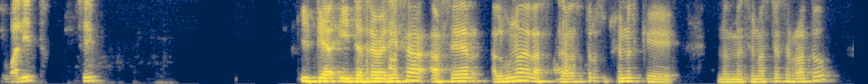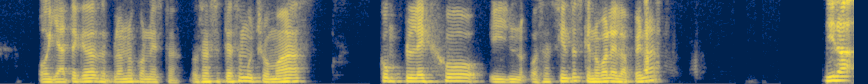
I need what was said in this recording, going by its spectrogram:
Igualito, sí. ¿Y te, y te atreverías a hacer alguna de las, de las otras opciones que nos mencionaste hace rato? ¿O ya te quedas de plano con esta? O sea, ¿se te hace mucho más complejo y, o sea, sientes que no vale la pena? Mira,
